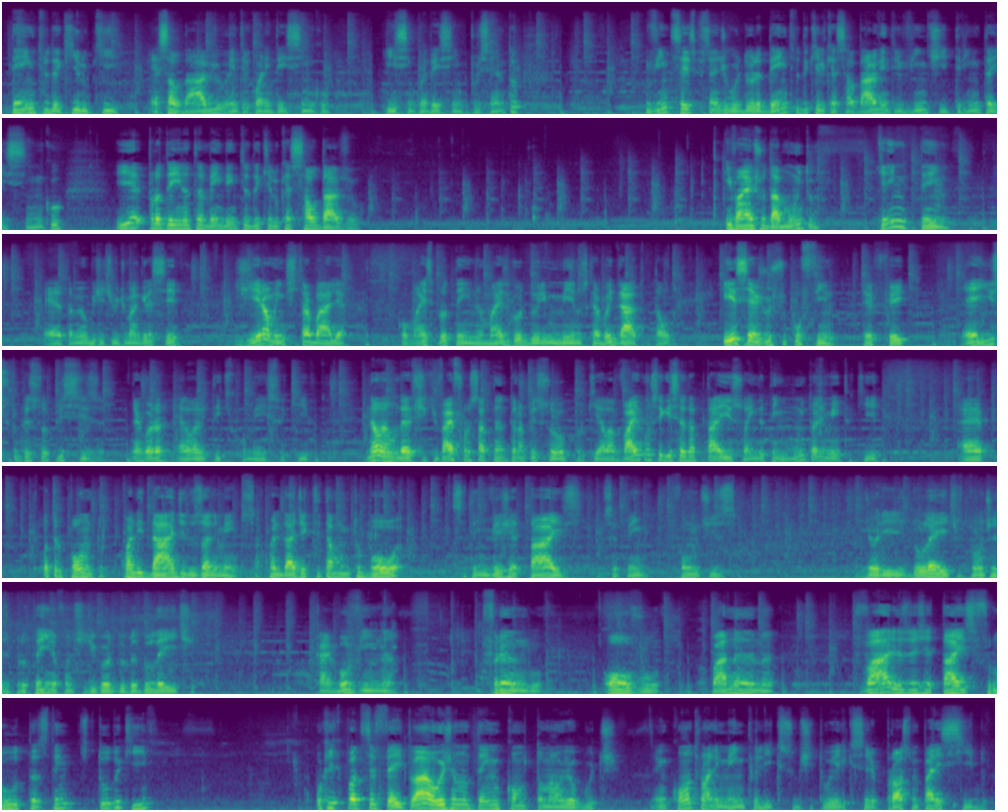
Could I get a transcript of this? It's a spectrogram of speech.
dentro daquilo que é saudável, entre 45% e 55%. 26% de gordura dentro daquilo que é saudável, entre 20 e 35%. E proteína também dentro daquilo que é saudável. E vai ajudar muito. Quem tem é, também o objetivo de emagrecer, geralmente trabalha com mais proteína, mais gordura e menos carboidrato. Então, esse ajuste ficou fino, perfeito. É isso que a pessoa precisa. E agora ela vai ter que comer isso aqui. Não é um déficit que vai forçar tanto na pessoa, porque ela vai conseguir se adaptar a isso. Ainda tem muito alimento aqui. É, outro ponto, qualidade dos alimentos. A qualidade aqui está muito boa. Você tem vegetais, você tem fontes de origem do leite, fontes de proteína, fontes de gordura do leite, carne bovina, frango, ovo, banana, vários vegetais, frutas, tem tudo aqui. O que, que pode ser feito? Ah, hoje eu não tenho como tomar um iogurte. Eu encontro um alimento ali que substitua ele que seja próximo e parecido.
